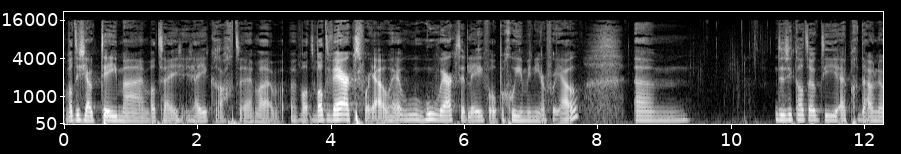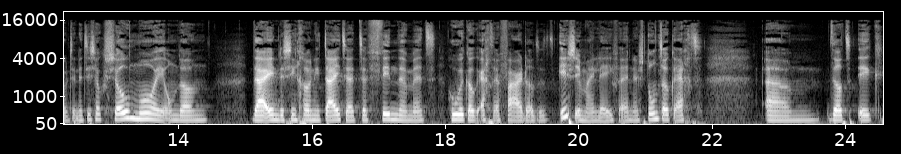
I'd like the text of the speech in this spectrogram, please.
wat is jouw thema? En wat zijn, zijn je krachten? En wat, wat, werkt voor jou? Hè? Hoe, hoe werkt het leven op een goede manier voor jou? Um, dus ik had ook die app gedownload. En het is ook zo mooi om dan daarin de synchroniteiten te vinden met hoe ik ook echt ervaar dat het is in mijn leven. En er stond ook echt um, dat ik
